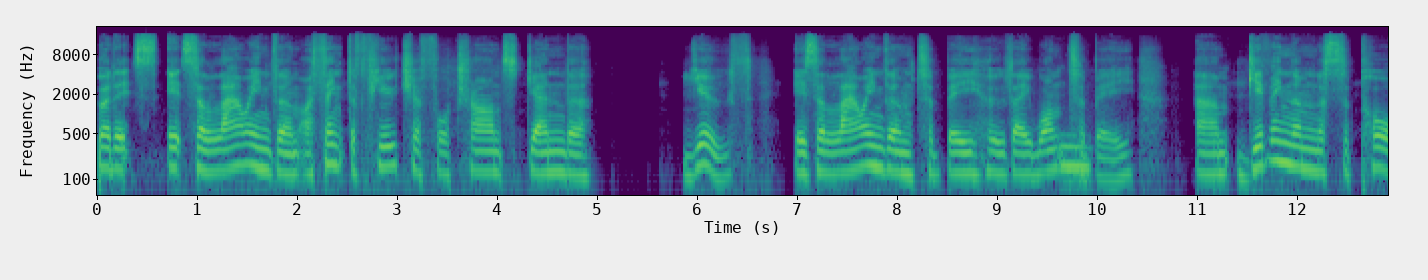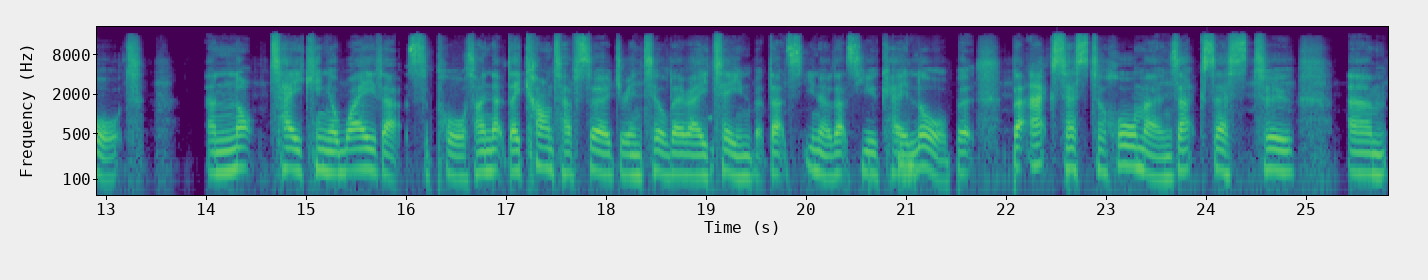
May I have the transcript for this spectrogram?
but it's it's allowing them. I think the future for transgender youth is allowing them to be who they want to Mm. be, um, giving them the support and not taking away that support. I know they can't have surgery until they're 18, but that's you know that's UK Mm. law. But but access to hormones, access to um,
